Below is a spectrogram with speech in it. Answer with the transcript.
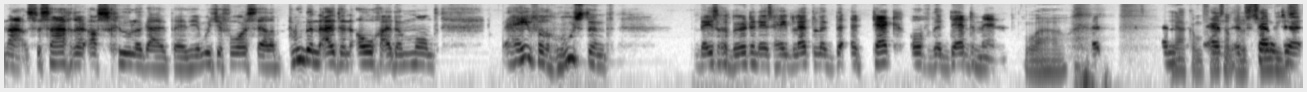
Nou, ze zagen er afschuwelijk uit, Peter. Je moet je voorstellen, bloedend uit hun ogen, uit hun mond. Hevig hoestend. Deze gebeurtenis heet letterlijk The Attack of the Dead Man. Wauw. Ja, ik kan me voorstellen. Het, het stelletje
